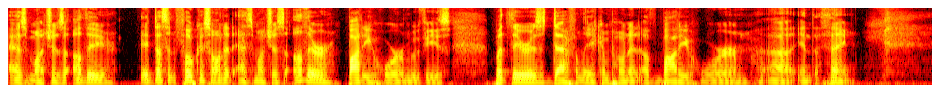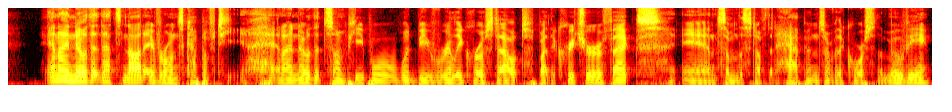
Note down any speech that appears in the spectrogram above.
as much as other it doesn't focus on it as much as other body horror movies, but there is definitely a component of body horror uh, in the thing. And I know that that's not everyone's cup of tea. And I know that some people would be really grossed out by the creature effects and some of the stuff that happens over the course of the movie.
